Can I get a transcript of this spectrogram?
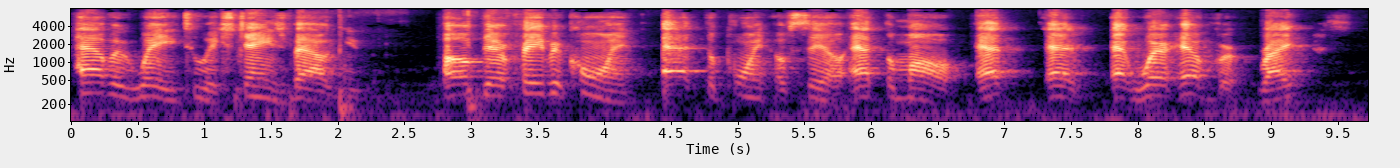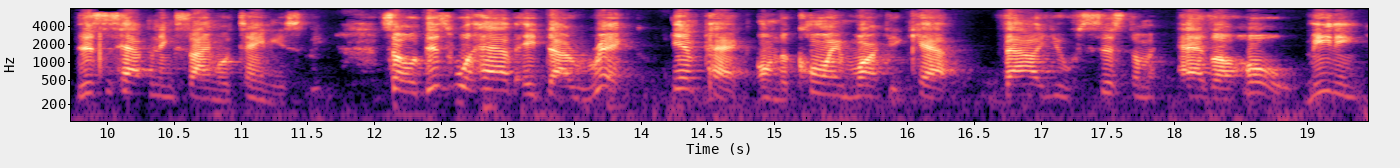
have a way to exchange value of their favorite coin at the point of sale, at the mall, at at at wherever, right? This is happening simultaneously. So this will have a direct impact on the coin market cap value system as a whole, meaning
